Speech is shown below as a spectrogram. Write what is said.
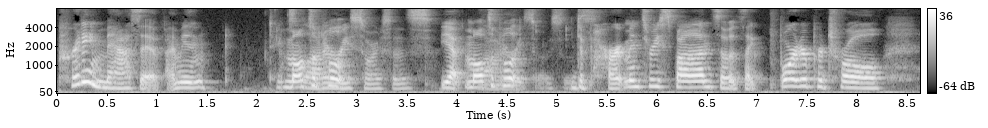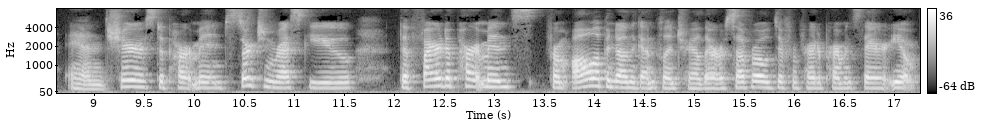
pretty massive. I mean, Takes a lot multiple resources. yeah, A lot of multiple resources. departments respond. So it's like Border Patrol and Sheriff's Department, Search and Rescue, the fire departments from all up and down the Gunflint Trail. There are several different fire departments there, you know,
